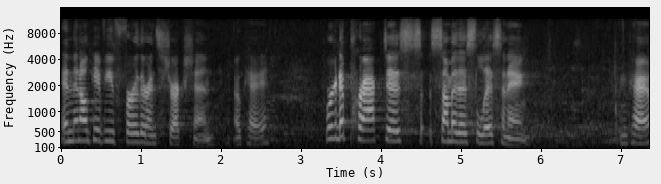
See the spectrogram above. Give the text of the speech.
and then I'll give you further instruction, okay? We're gonna practice some of this listening, okay?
